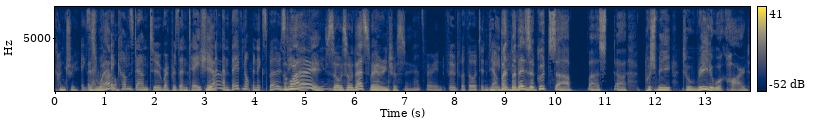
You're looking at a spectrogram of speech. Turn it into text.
country exactly. as well. It comes down to representation, yeah. and they've not been exposed right. either. Yeah. So, so that's very interesting. That's very food for thought indeed. Yeah, but but it's a good uh, uh, uh, push me to really work hard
